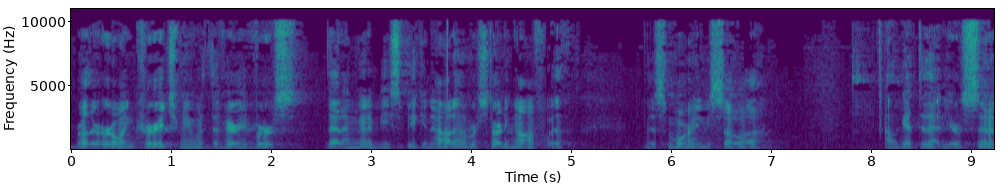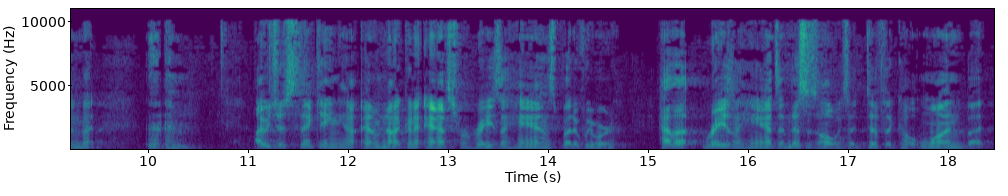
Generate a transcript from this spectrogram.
Brother Earl encouraged me with the very verse that I'm going to be speaking out of or starting off with this morning. So uh, I'll get to that here soon, but I was just thinking, uh, and I'm not going to ask for raise of hands, but if we were to have a raise of hands, and this is always a difficult one, but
